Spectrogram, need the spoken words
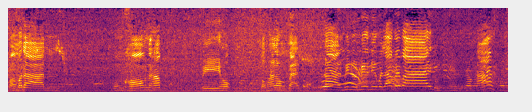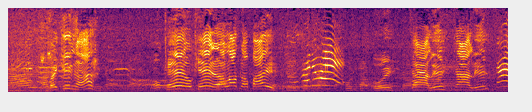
บางมะดาน วงคล้องนะครับ ปี6 2568ด้านพี่หนุ่มพี่นิวไปแล้ว บ๊ายบายฮะไวกิ้งเหรอ โอเค โอเค เดี๋ยวเรารอบต่อไปมาด้วยโอ้ยกล้าหรือกล้าหรือก้า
